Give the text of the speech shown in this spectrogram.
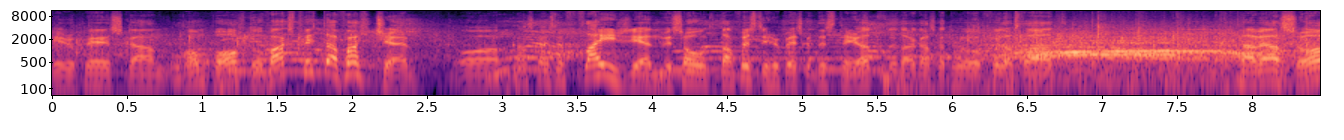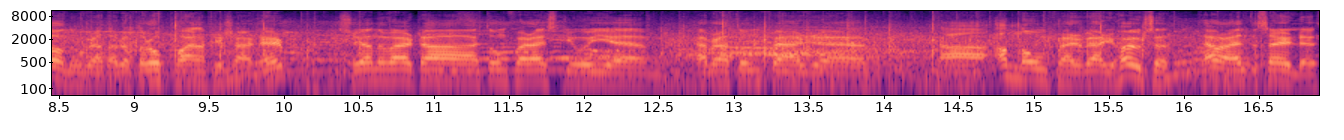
europeiska handboll och faktiskt flyttar först. Og kanskje ikke flere enn vi så til den første europeiske Disney i Øtlund, det er ganske til å fylle slag. Det var så, nå var det røpter opp på en av fyrst her nere. Så igjen var det et omfærreist jo i, her var et omfær, ja, anna omfær var i Høgsøtten, det var helt særlig.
